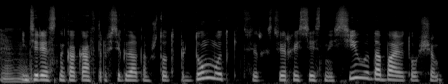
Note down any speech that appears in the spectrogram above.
Угу. Интересно, как автор всегда там что-то придумывают, какие-то сверхъестественные силы добавят. В общем,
